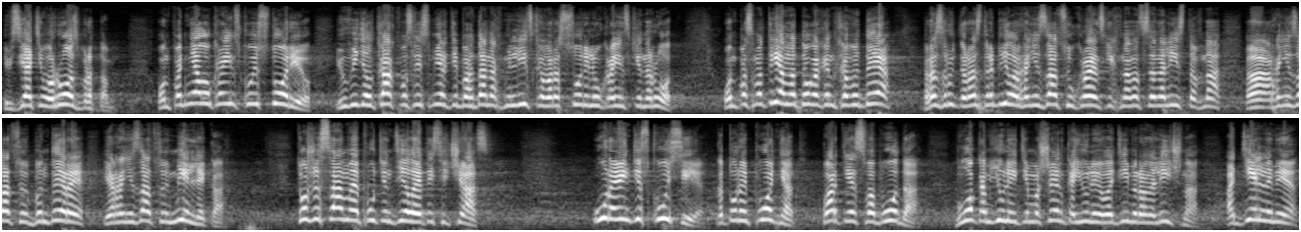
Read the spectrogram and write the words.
и взять его разбратом. Он поднял украинскую историю и увидел, как после смерти Богдана Хмельницкого рассорили украинский народ. Он посмотрел на то, как НКВД раздробил организацию украинских националистов на э, организацию Бендеры и организацию Мельника. То же самое Путин делает и сейчас. Уровень дискуссии, который поднят партия «Свобода», блоком Юлии Тимошенко, Юлии Владимировны лично, отдельными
